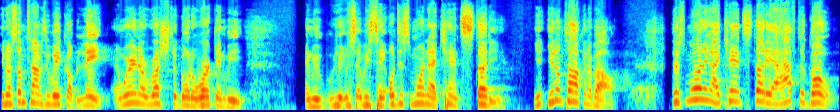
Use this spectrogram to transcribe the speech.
You know, sometimes we wake up late and we're in a rush to go to work and we and we, we, say, we say, Oh, this morning I can't study. You, you know what I'm talking about? This morning I can't study, I have to go.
